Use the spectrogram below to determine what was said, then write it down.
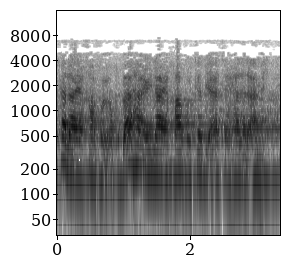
فلا يخاف عقباها أي لا يخاف تبعة هذا العمل.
